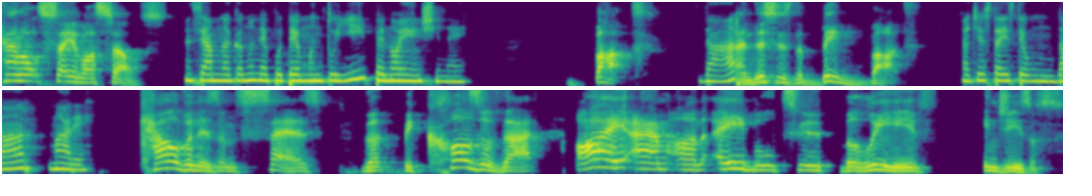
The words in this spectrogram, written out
cannot save ourselves. Înseamnă că nu ne putem mântui pe noi înșine. But, Dar, and this is the big but, acesta este un dar mare. Calvinism says that because of that, I am unable to believe in Jesus.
